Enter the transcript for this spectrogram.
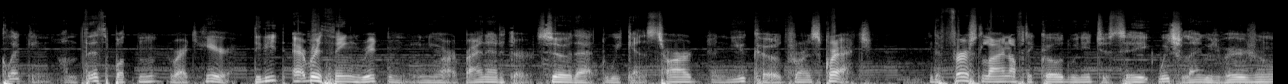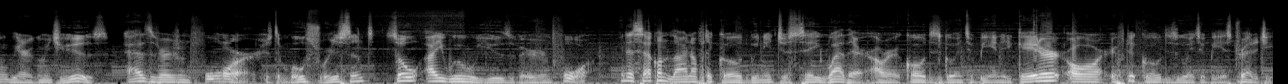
clicking on this button right here. Delete everything written in your Pine editor so that we can start a new code from scratch. In the first line of the code we need to say which language version we are going to use. As version 4 is the most recent, so I will use version 4. In the second line of the code, we need to say whether our code is going to be an indicator or if the code is going to be a strategy.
